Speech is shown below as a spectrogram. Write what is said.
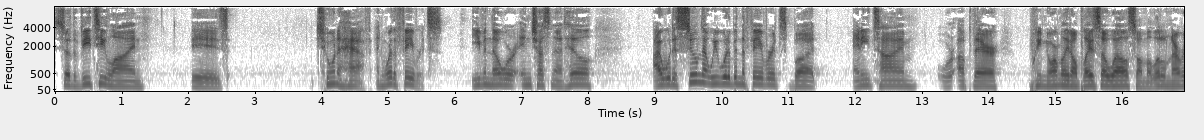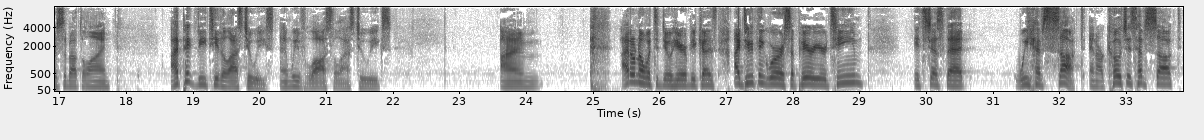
So the VT line is two and a half, and we're the favorites. Even though we're in Chestnut Hill, I would assume that we would have been the favorites, but anytime we're up there, we normally don't play so well, so I'm a little nervous about the line. I picked VT the last two weeks, and we've lost the last two weeks. I'm. I don't know what to do here because I do think we're a superior team. It's just that we have sucked, and our coaches have sucked,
